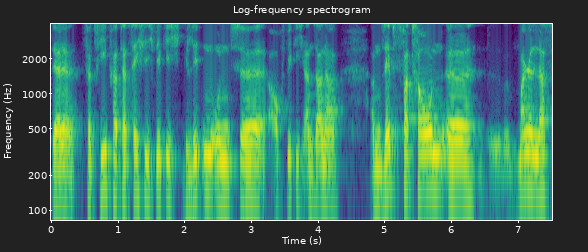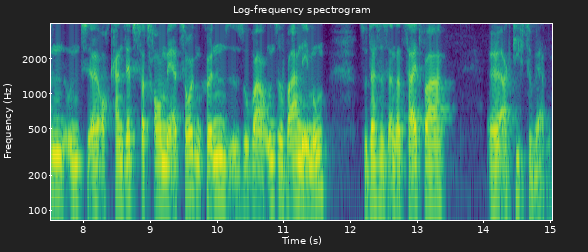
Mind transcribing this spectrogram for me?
der Vertrieb hat tatsächlich wirklich gelitten und äh, auch wirklich an seiner am Selbstvertrauen äh, mangeln lassen und äh, auch kein Selbstvertrauen mehr erzeugen können. So war unsere Wahrnehmung, so dass es an der Zeit war, äh, aktiv zu werden.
